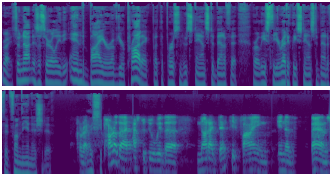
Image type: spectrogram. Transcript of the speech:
Right. So not necessarily the end buyer of your product, but the person who stands to benefit, or at least theoretically stands to benefit from the initiative. Correct. Part of that has to do with uh, not identifying in advance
